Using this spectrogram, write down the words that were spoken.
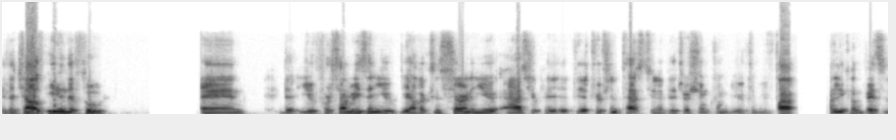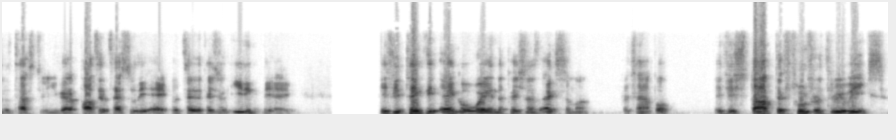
if the child's eating the food, and the, you for some reason you, you have a concern and you ask your pediatrician to test you, and the pediatrician com- you can be finally convinced to test you, and you get a positive test to the egg. Let's say the patient is eating the egg if you take the egg away and the patient has eczema, for example, if you stop the food for three weeks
